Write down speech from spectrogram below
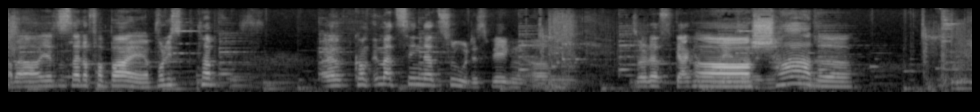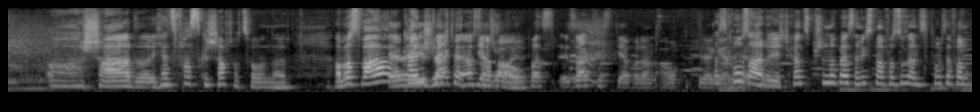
Aber jetzt ist es leider vorbei. Obwohl ich es knapp... Äh, kommen immer 10 dazu, deswegen ähm, soll das gar kein Oh, Problem sein. schade. Oh, schade. Ich hätte es fast geschafft auf 200. Aber es war Ja, kein schlechter erster Try. auch was, sagt es dir aber dann auch, Das ist großartig. hätte. Du kannst bestimmt noch besser. Nächstes Mal versuchen, einen Punkt davon...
